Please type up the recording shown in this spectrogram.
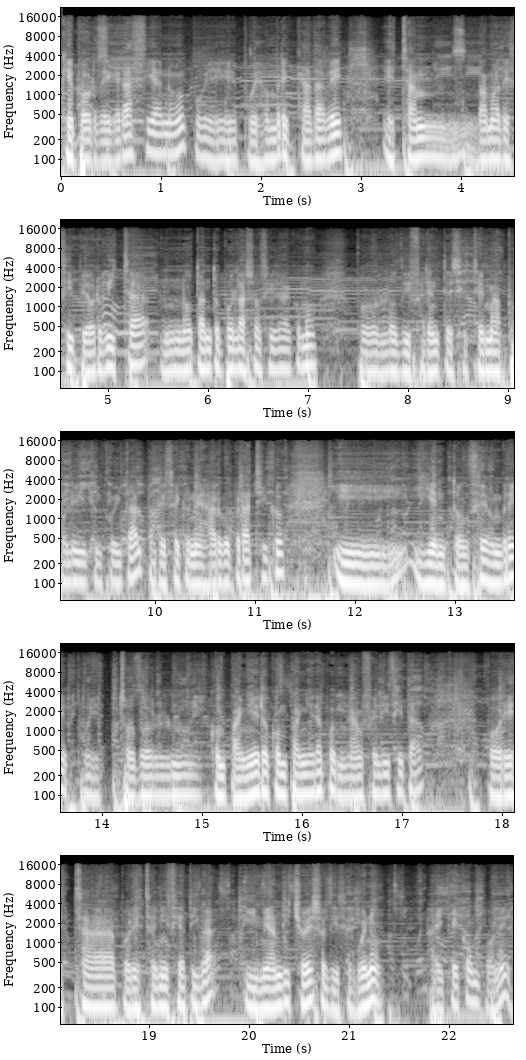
que por desgracia, ¿no? Pues, pues hombre, cada vez están, vamos a decir, peor vistas, no tanto por la sociedad como por los diferentes sistemas políticos y tal, parece que no es algo práctico y, y entonces, hombre, pues todo el compañero, compañera, pues me han felicitado por esta, por esta iniciativa y me han dicho eso, dice, bueno, hay que componer.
